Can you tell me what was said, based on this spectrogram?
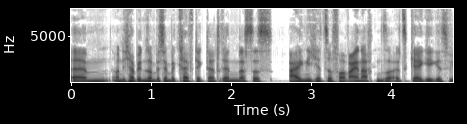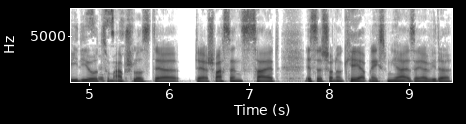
Ähm, und ich habe ihn so ein bisschen bekräftigt da drin, dass das eigentlich jetzt so vor Weihnachten so als gaggiges Video zum Abschluss der, der Schwachsinnszeit ist es schon okay. Ab nächstem Jahr ist er ja wieder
